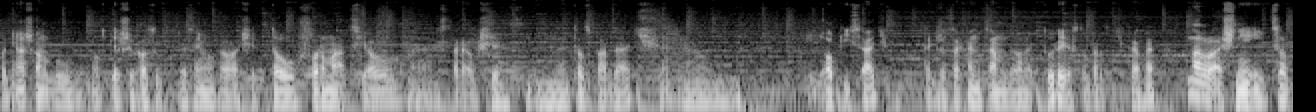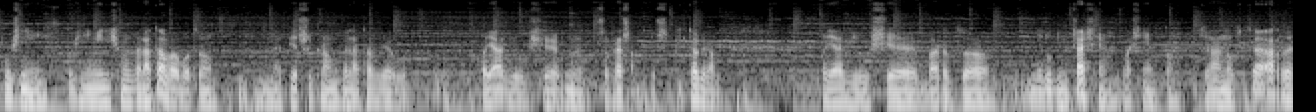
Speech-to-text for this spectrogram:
ponieważ on był jedną z pierwszych osób, która zajmowała się tą formacją. E, starał się mm, to zbadać e, i opisać. Także zachęcam do lektury, jest to bardzo ciekawe. No właśnie, i co później? Później mieliśmy wylatowo, bo to pierwszy krąg wylatowie pojawił się, przepraszam, pierwszy piktogram pojawił się bardzo niedługim czasie, właśnie po Kielanówce, ale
